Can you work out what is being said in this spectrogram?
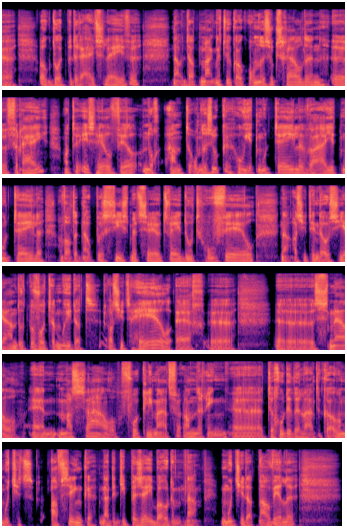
ook door het bedrijfsleven. Nou, dat maakt natuurlijk ook onderzoeksgelden vrij, want er is heel veel nog aan te onderzoeken. Hoe je het moet telen, waar je het moet telen, wat het nou precies met CO2 doet, hoeveel. Nou, als je het in de oceaan doet bijvoorbeeld, dan moet je dat, als je het heel erg. Uh, uh, snel en massaal voor klimaatverandering uh, te goede wil laten komen, moet je het afzinken naar de diepe zeebodem. Nou, moet je dat nou willen?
